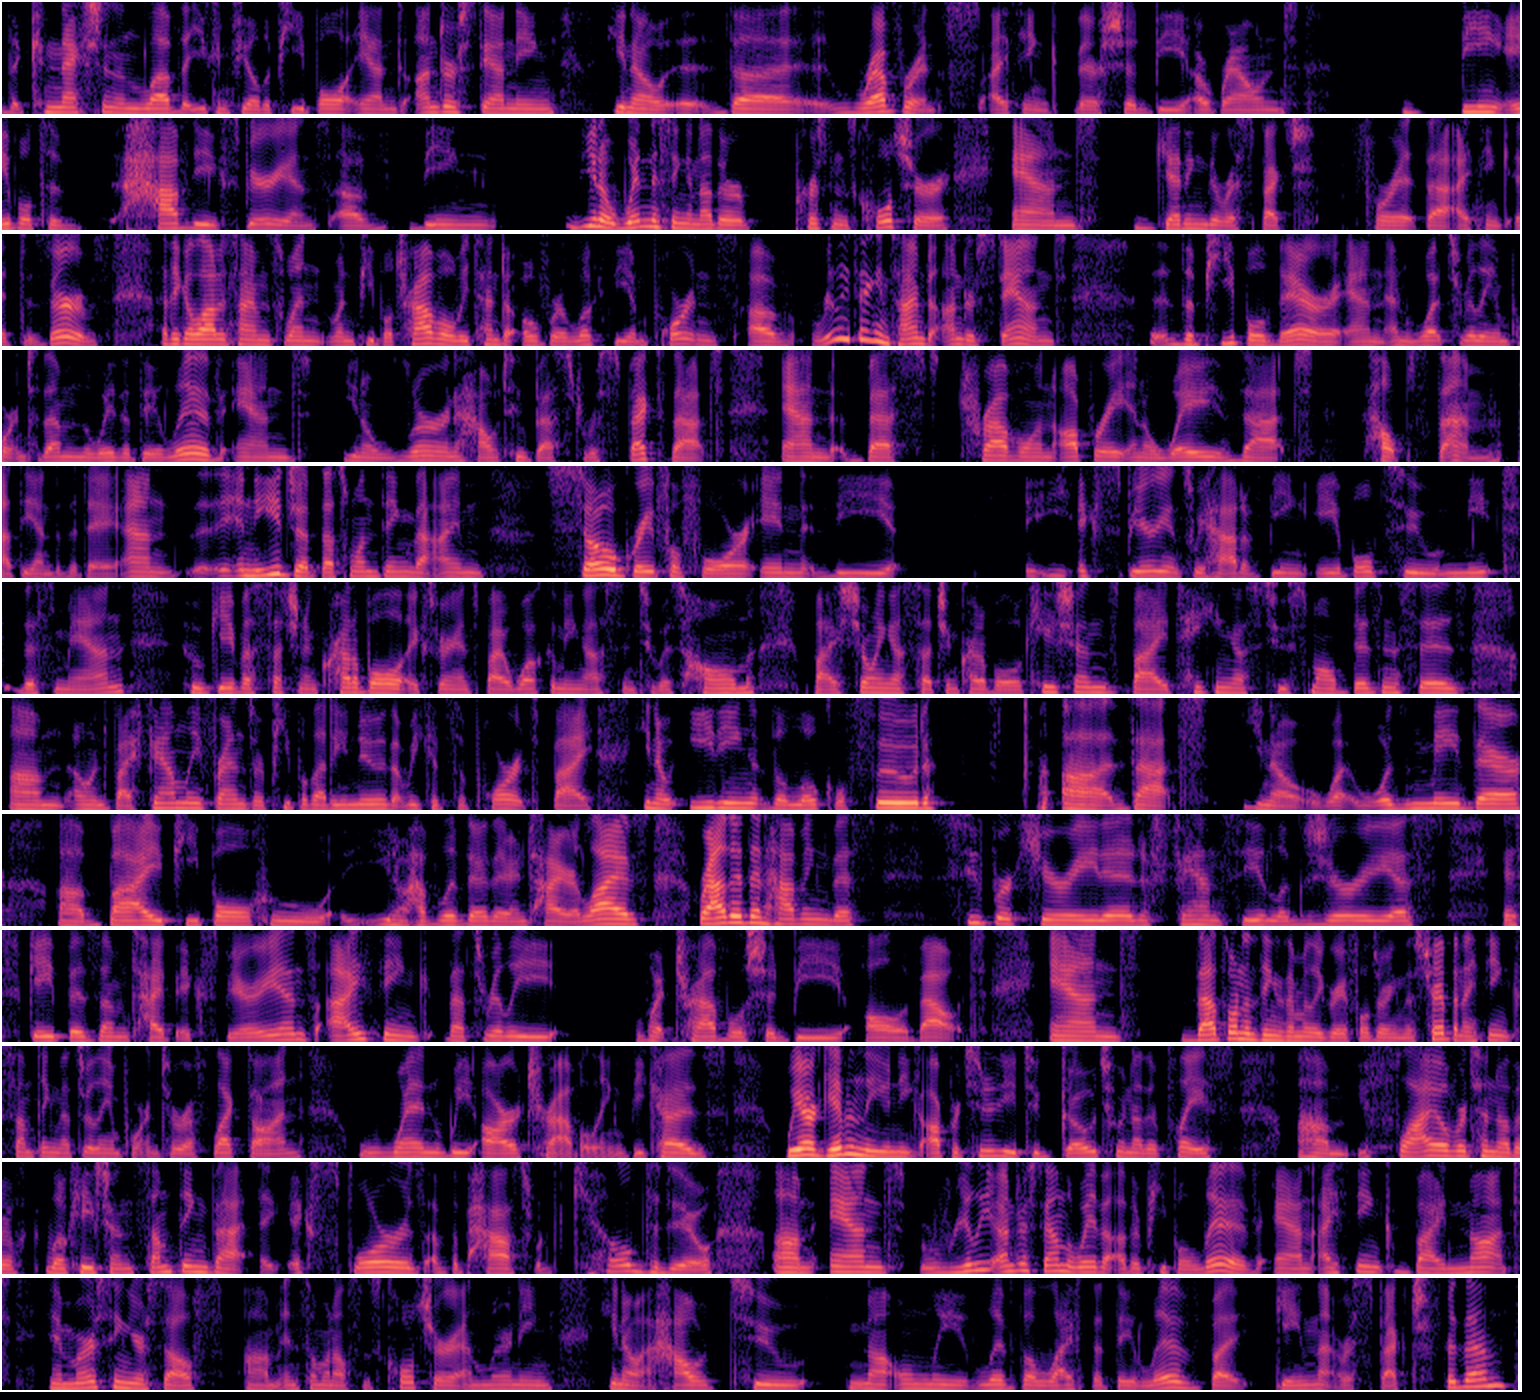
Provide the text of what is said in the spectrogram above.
the connection and love that you can feel to people, and understanding, you know, uh, the reverence I think there should be around being able to have the experience of being, you know, witnessing another person's culture and getting the respect for it that I think it deserves. I think a lot of times when when people travel, we tend to overlook the importance of really taking time to understand the people there and and what's really important to them and the way that they live and you know learn how to best respect that and best travel and operate in a way that helps them at the end of the day. And in Egypt, that's one thing that I'm so grateful for in the experience we had of being able to meet this man who gave us such an incredible experience by welcoming us into his home, by showing us such incredible locations, by taking us to small businesses um, owned by family friends or people that he knew that we could support, by you know eating the local food uh, that you know what was made there uh, by people who you know have lived there their entire lives rather than having this super curated fancy luxurious escapism type experience i think that's really what travel should be all about. And that's one of the things I'm really grateful during this trip. And I think something that's really important to reflect on when we are traveling because we are given the unique opportunity to go to another place, um, you fly over to another location, something that explorers of the past would have killed to do, um, and really understand the way that other people live. And I think by not immersing yourself um, in someone else's culture and learning, you know, how to not only live the life that they live, but gain that respect for them.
